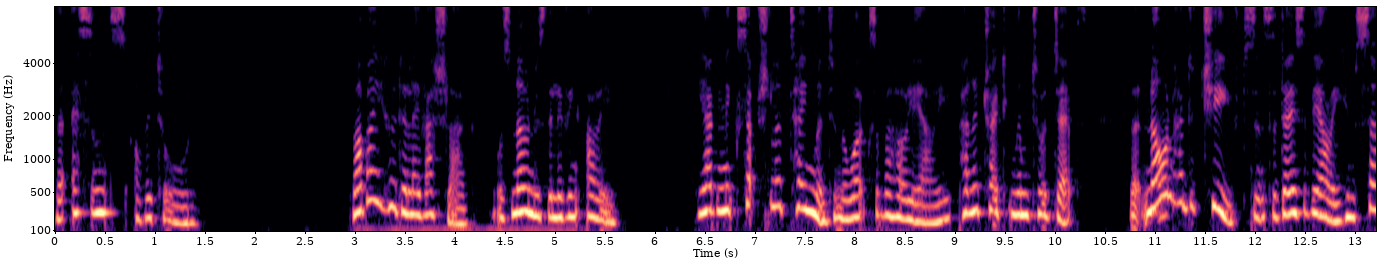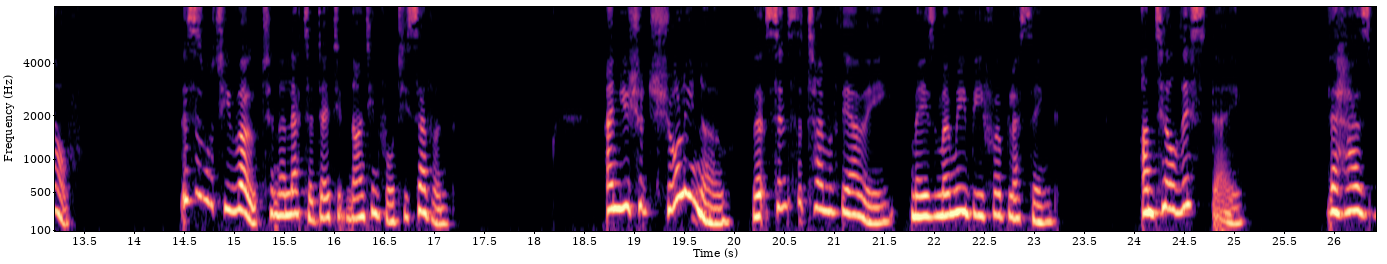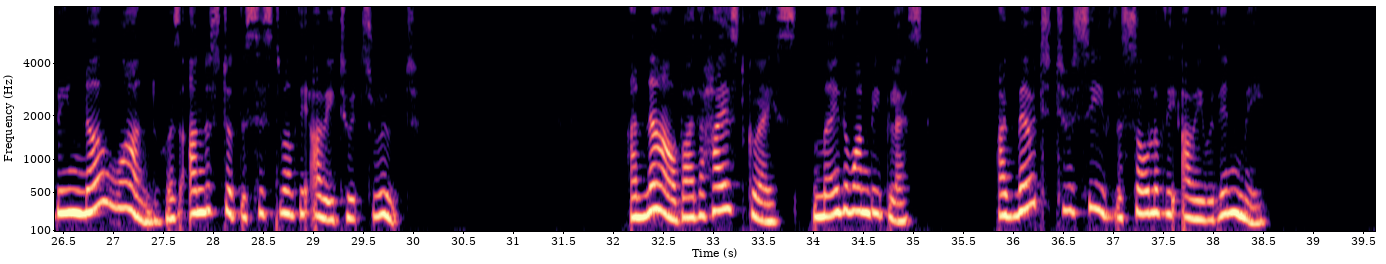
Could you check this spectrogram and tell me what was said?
The essence of it all. Rabbi Yehuda Lev Ashlag was known as the living Ari. He had an exceptional attainment in the works of the Holy Ari, penetrating them to a depth that no one had achieved since the days of the Ari himself. This is what he wrote in a letter dated 1947. And you should surely know that since the time of the Ari, may his memory be for a blessing, until this day, there has been no one who has understood the system of the Ari to its root. And now, by the highest grace, may the one be blessed, I've merited to receive the soul of the Ari within me,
